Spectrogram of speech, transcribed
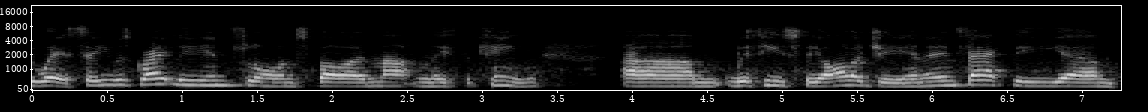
US. So he was greatly influenced by Martin Luther King um, with his theology. And in fact, the um,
